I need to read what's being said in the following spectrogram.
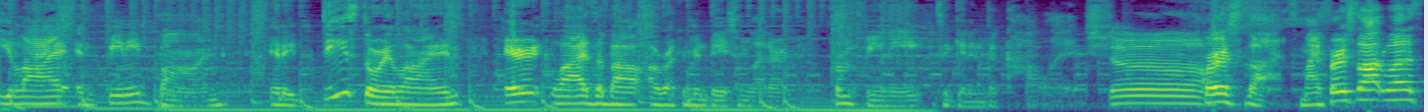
Eli and Feeney bond. In a D storyline, Eric lies about a recommendation letter from Feeney to get into college. Ugh. First thoughts. My first thought was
